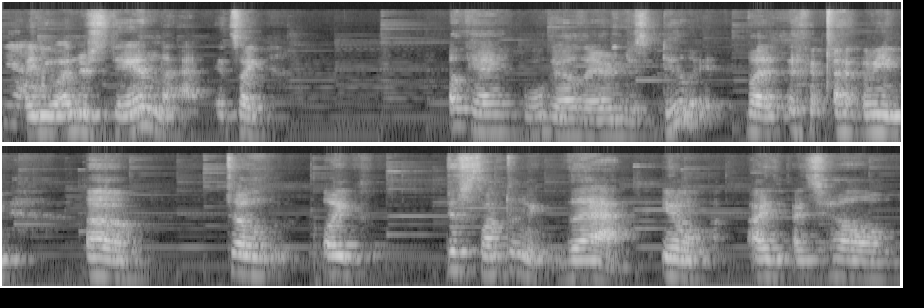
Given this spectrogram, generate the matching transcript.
Yeah. and you understand that it's like okay we'll go there and just do it but i mean um so like just something like that you know i i tell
